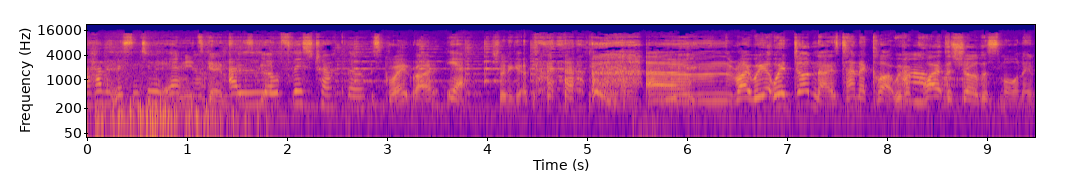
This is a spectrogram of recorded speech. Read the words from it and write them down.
I haven't listened to it yet. You need no. to get into I it's good. love this track though. It's great, right? Yeah. It's really good. um, right, we, we're done now. It's 10 o'clock. We've had quite the show this morning.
